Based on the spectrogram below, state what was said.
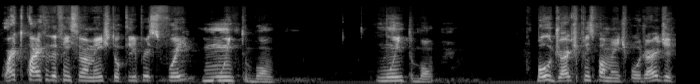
Quarto quarto defensivamente do Clippers foi muito bom. Muito bom. Paul George, principalmente. Paul George,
